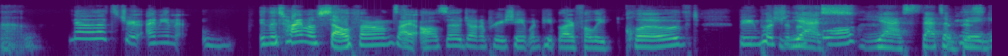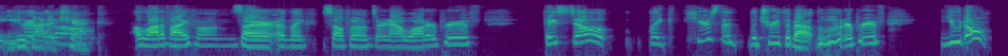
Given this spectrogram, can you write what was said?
um No, that's true. I mean, in the time of cell phones, I also don't appreciate when people are fully clothed being pushed in the yes, pool. yes, yes, that's a big you gotta though check. A lot of iPhones are and like cell phones are now waterproof. They still like here's the the truth about the waterproof. You don't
